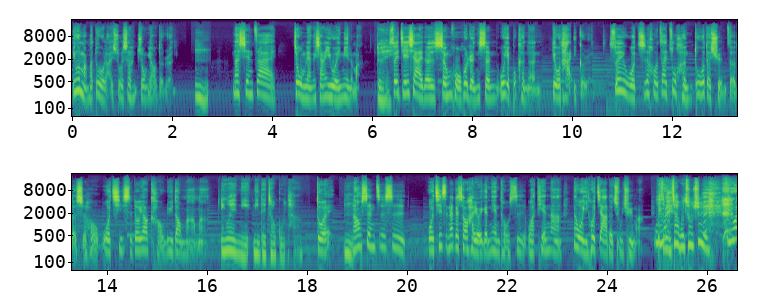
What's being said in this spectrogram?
因为妈妈对我来说是很重要的人，嗯。那现在就我们两个相依为命了嘛。对，所以接下来的生活或人生，我也不可能丢她一个人。所以我之后在做很多的选择的时候，我其实都要考虑到妈妈，因为你你得照顾她。对，嗯，然后甚至是我其实那个时候还有一个念头是：哇，天哪，那我以后嫁得出去吗？为什么嫁不出去？因为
